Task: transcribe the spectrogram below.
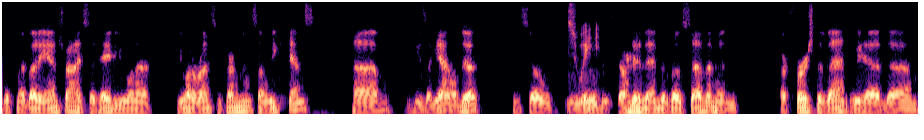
with my buddy Antron. I said, "Hey, do you want to you want to run some tournaments on weekends?" Um, he's like, "Yeah, I'll do it." And so we started at the end of 07 and our first event, we had um,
